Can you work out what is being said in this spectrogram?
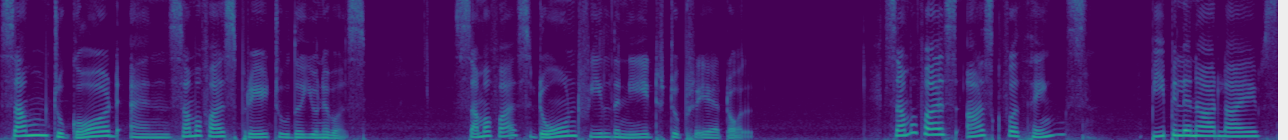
some to God, and some of us pray to the universe. Some of us don't feel the need to pray at all. Some of us ask for things, people in our lives,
